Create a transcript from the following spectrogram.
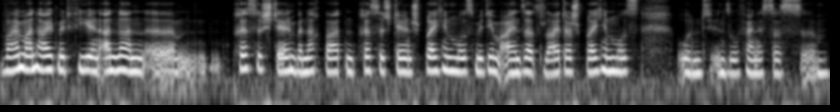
weil man halt mit vielen anderen ähm, Pressestellen, benachbarten Pressestellen sprechen muss, mit dem Einsatzleiter sprechen muss. Und insofern ist das, ähm,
